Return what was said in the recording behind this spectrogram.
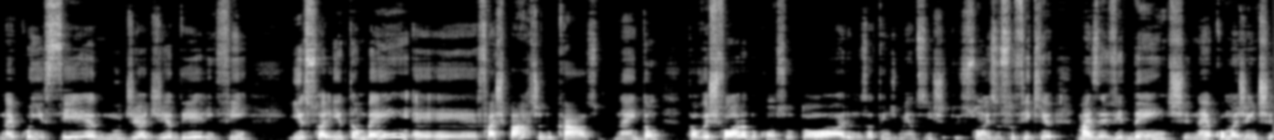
né, conhecer no dia a dia dele, enfim, isso ali também é, é, faz parte do caso, né? Então, talvez fora do consultório, nos atendimentos em instituições, isso fique mais evidente, né? Como a gente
